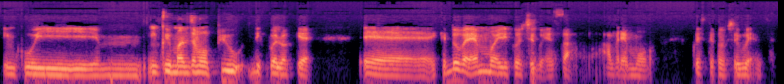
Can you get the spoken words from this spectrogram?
in cui, in cui mangiamo più di quello che, eh, che dovremmo e di conseguenza avremo queste conseguenze.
